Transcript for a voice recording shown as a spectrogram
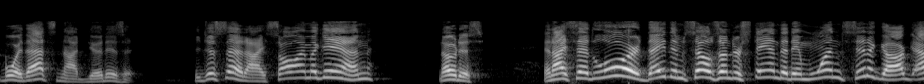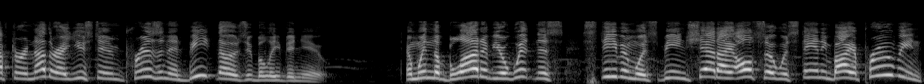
Boy, that's not good, is it? He just said, I saw him again. Notice, and I said, Lord, they themselves understand that in one synagogue after another I used to imprison and beat those who believed in you. And when the blood of your witness Stephen was being shed, I also was standing by approving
